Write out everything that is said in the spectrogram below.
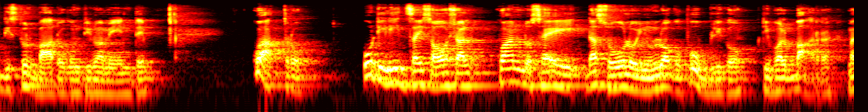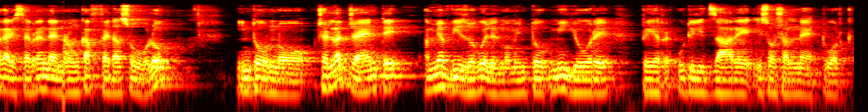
disturbato continuamente. 4. Utilizza i social quando sei da solo in un luogo pubblico, tipo al bar, magari stai prendendo un caffè da solo, intorno c'è la gente, a mio avviso quello è il momento migliore per utilizzare i social network.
